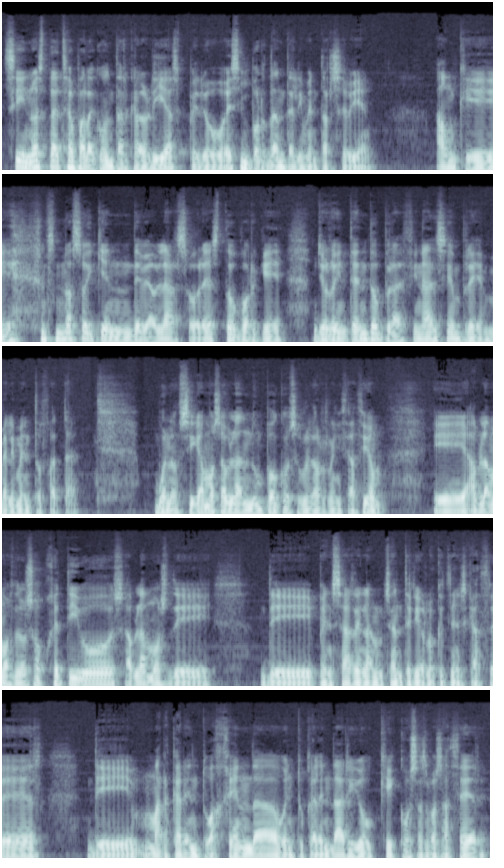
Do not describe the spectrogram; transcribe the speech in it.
sí, no está hecha para contar calorías, pero es importante alimentarse bien. Aunque no soy quien debe hablar sobre esto porque yo lo intento, pero al final siempre me alimento fatal. Bueno, sigamos hablando un poco sobre la organización. Eh, hablamos de los objetivos, hablamos de, de pensar en la noche anterior lo que tienes que hacer, de marcar en tu agenda o en tu calendario qué cosas vas a hacer.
